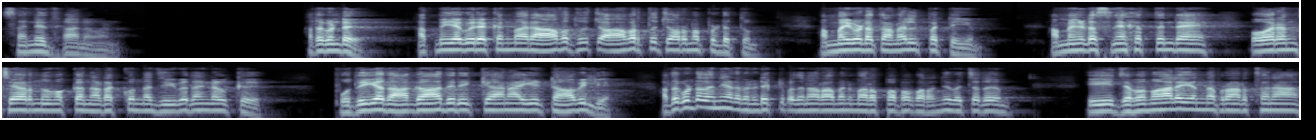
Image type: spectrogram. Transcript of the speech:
സന്നിധാനമാണ്. അതുകൊണ്ട് ആത്മീയ ഗുരുക്കന്മാർ ആവർത്തിച്ച് ആവർത്തിച്ചോർമ്മപ്പെടുത്തും അമ്മയുടെ തണൽ അമ്മയുടെ സ്നേഹത്തിന്റെ ഓരം ചേർന്നുമൊക്കെ നടക്കുന്ന ജീവിതങ്ങൾക്ക് പുതിയതാകാതിരിക്കാനായിട്ടാവില്ല? അതുകൊണ്ട് തന്നെയാണ് ബെനഡിക്ട് പതിനാറാമൻ മറപ്പാപ്പ പറഞ്ഞു വെച്ചത് ഈ ജപമാല എന്ന പ്രാർത്ഥന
